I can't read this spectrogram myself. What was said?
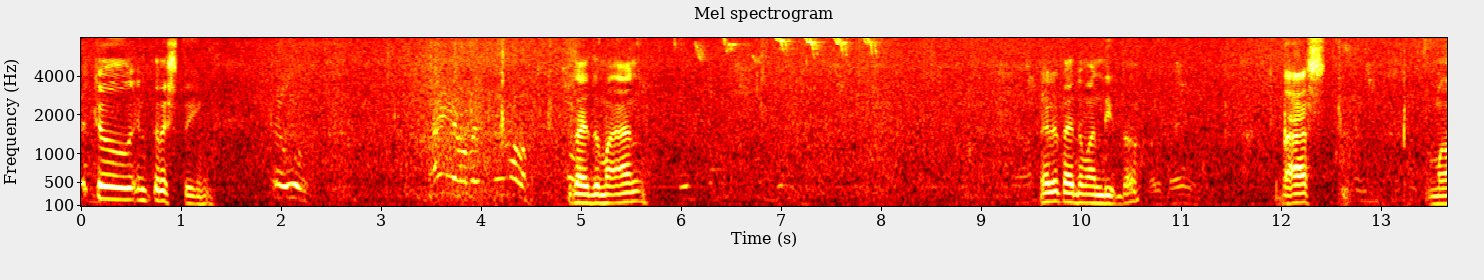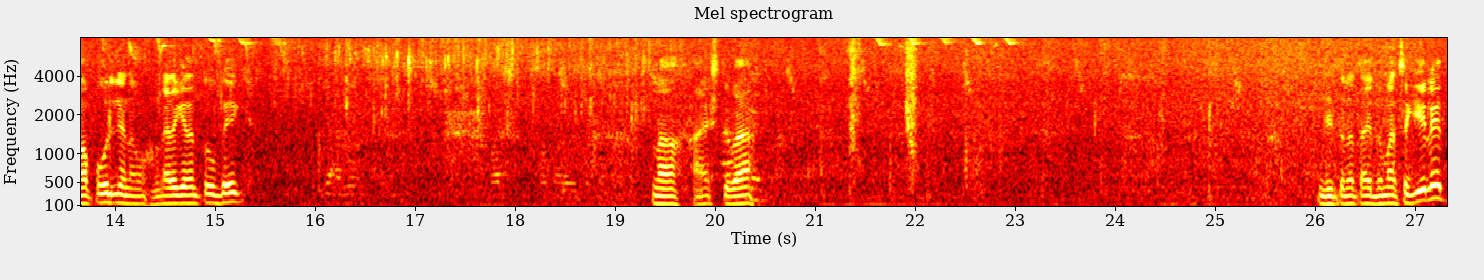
Medyo interesting. Ay, okay po mo. Tayo dumaan? Meron tayo dumaan dito. Sa taas. Mga pool yan oh. Nalagyan ng tubig. No, ayos diba? Dito na tayo dumaan sa gilid.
